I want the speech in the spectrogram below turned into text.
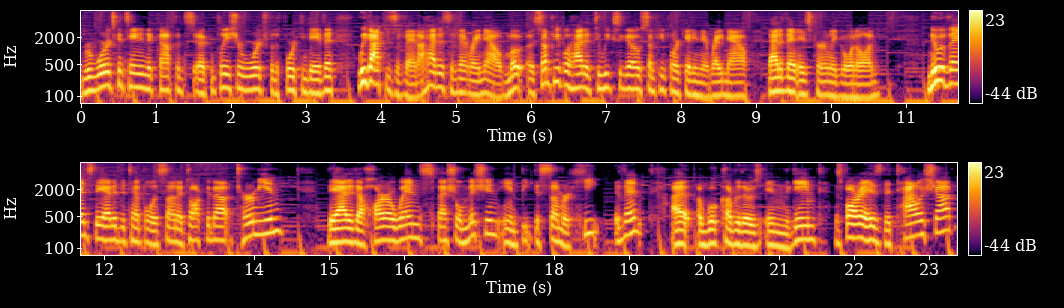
Rewards containing the compens- uh, completion rewards for the 14 day event. We got this event. I have this event right now. Mo- uh, some people had it two weeks ago. Some people are getting it right now. That event is currently going on. New events. They added the Temple of Sun I talked about. Terrmian. They added a Harrowen special mission and Beat the Summer Heat event. I, I will cover those in the game. As far as the Talus shop.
